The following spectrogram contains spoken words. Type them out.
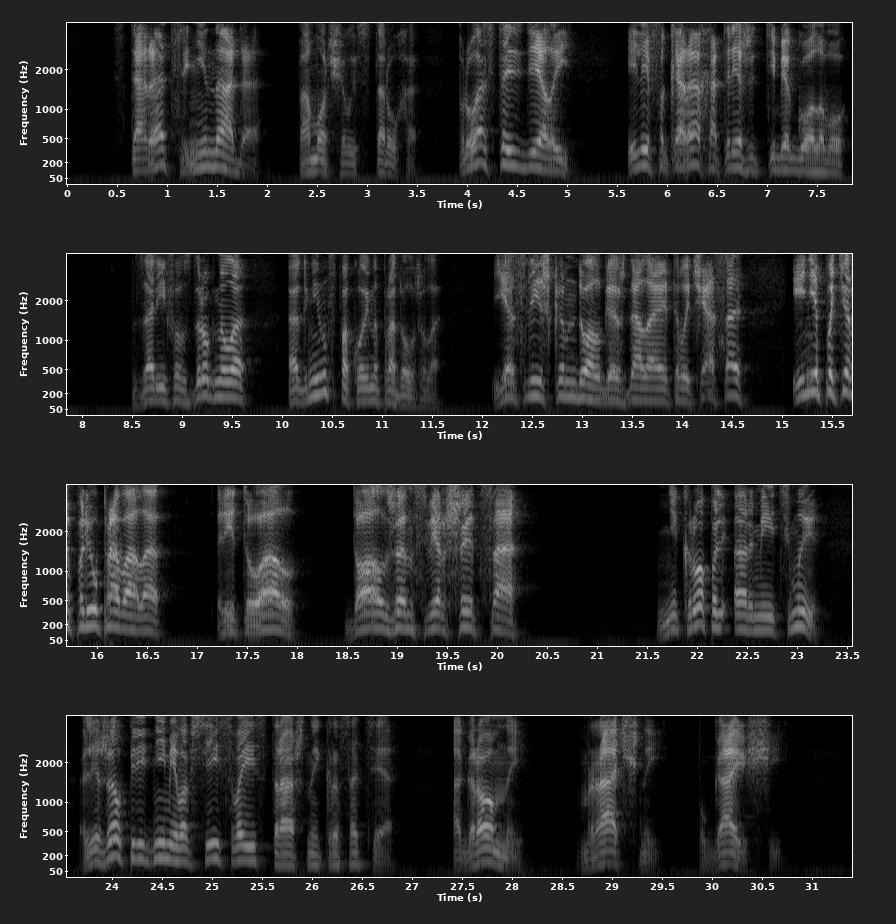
«Стараться не надо», — поморщилась старуха. «Просто сделай, или Факарах отрежет тебе голову». Зарифа вздрогнула, а Гнил спокойно продолжила. «Я слишком долго ждала этого часа и не потерплю провала. Ритуал должен свершиться!» Некрополь армии тьмы лежал перед ними во всей своей страшной красоте. Огромный, мрачный, пугающий.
